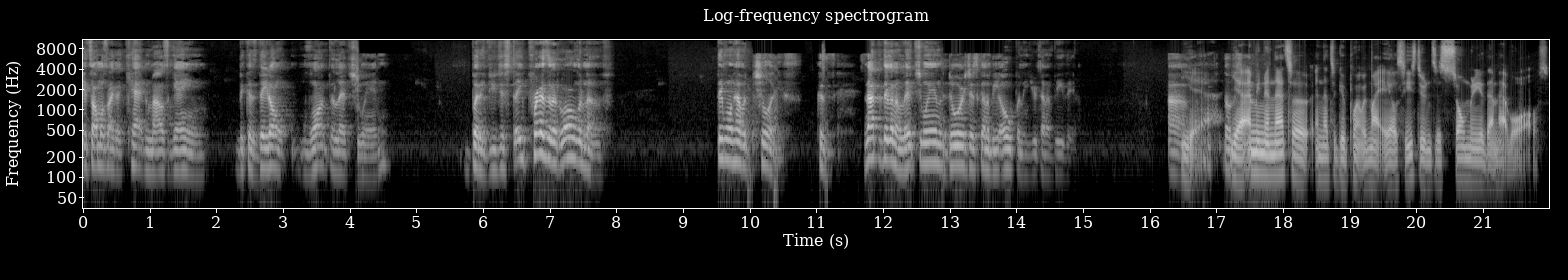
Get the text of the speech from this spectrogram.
it's almost like a cat and mouse game because they don't want to let you in. But if you just stay president long enough, they won't have a choice. Because it's not that they're going to let you in, the door is just going to be open and you're going to be there. Um, yeah, yeah. I mean, and that's a and that's a good point with my ALC students is so many of them have walls.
